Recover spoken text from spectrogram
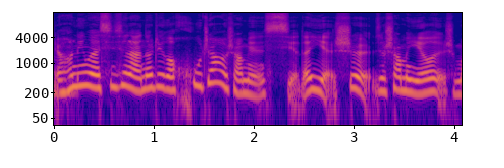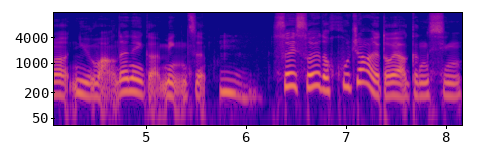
然后另外新西兰的这个护照上面写的也是，就上面也有什么女王的那个名字。嗯，所以所有的护照也都要更新。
